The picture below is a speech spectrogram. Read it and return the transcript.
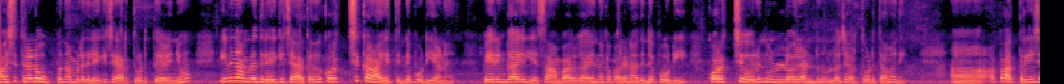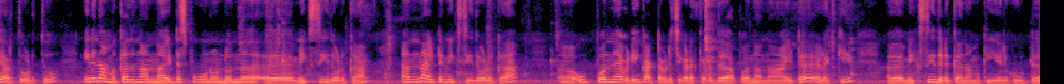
ആവശ്യത്തിനുള്ള ഉപ്പ് നമ്മളിതിലേക്ക് ചേർത്ത് കൊടുത്തു കഴിഞ്ഞു. ഇനി നമ്മളിതിലേക്ക് ചേർക്കുന്നത് കുറച്ച് കായത്തിന്റെ പൊടിയാണ്. പെരുങ്കായ ഇല്ലേ സാമ്പാർ കായ എന്നൊക്കെ പറയണ അതിന്റെ പൊടി കുറച്ച് ഒരു നുള്ളോ രണ്ട് നുള്ളോ ചേർത്ത് കൊടുത്താൽ മതി. അപ്പോൾ അത്രയും ചേർത്ത് കൊടുത്തു. ഇനി നമുക്കത് നന്നായിട്ട് സ്പൂൺ കൊണ്ടൊന്ന് മിക്സ് ചെയ്ത് കൊടുക്കാം. നന്നായിട്ട് മിക്സ് ചെയ്ത് കൊടുക്കുക. ഉപ്പൊന്നും എവിടെയും കട്ട പിടിച്ച് കിടക്കരുത്. അപ്പോൾ നന്നായിട്ട് ഇളക്കി മിക്സ് ചെയ്തെടുക്കാം നമുക്ക് ഈ ഒരു കൂട്ട്.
